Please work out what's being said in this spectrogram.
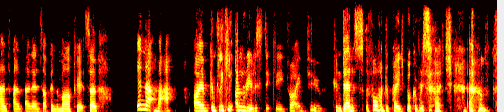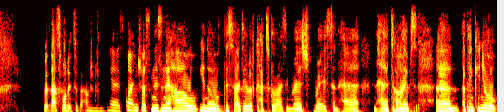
and, and, and ends up in the market. So, in that map, I am completely unrealistically trying to condense a 400 page book of research. Um, but that's what it's about. Mm, yeah, it's quite interesting, isn't it? How you know this idea of categorizing race, race and hair and hair types. Um, I think in your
